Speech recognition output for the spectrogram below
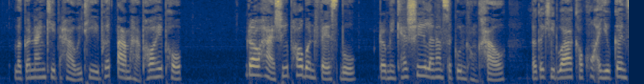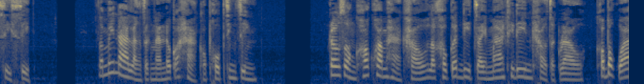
ๆ แล้วก็นั่งคิดหาวิธีเพื่อตามหาพ่อให้พบ เราหาชื่อพ่อบน Facebook เรามีแค่ชื่อและนามสกุลของเขา แล้วก็คิดว่าเขาคงอายุเกิน 40 แล้วไม่นานหลังจากนั้นเราก็หาเขาพบจริง ๆ เราส่งข้อความหาเขาแล้วเขาก็ดีใจมากที่ได้ยินข่าวจากเรา เขาบอกว่า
